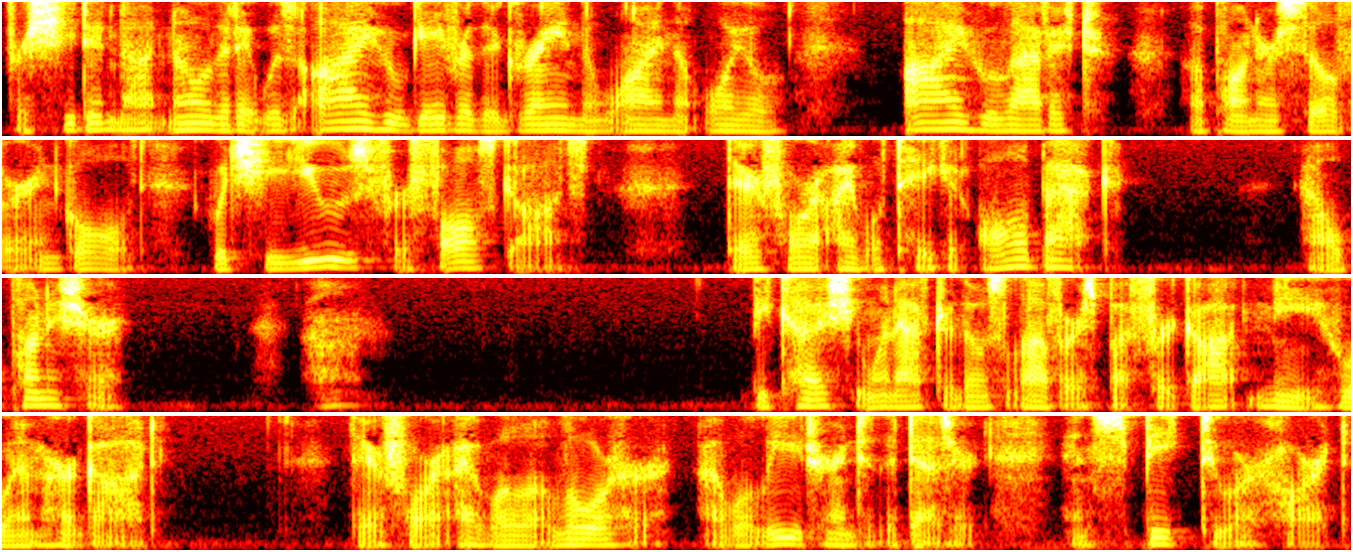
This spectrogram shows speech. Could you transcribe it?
For she did not know that it was I who gave her the grain, the wine, the oil, I who lavished upon her silver and gold, which she used for false gods. Therefore I will take it all back. I will punish her. Um, because she went after those lovers, but forgot me who am her God. Therefore I will allure her, I will lead her into the desert, and speak to her heart.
